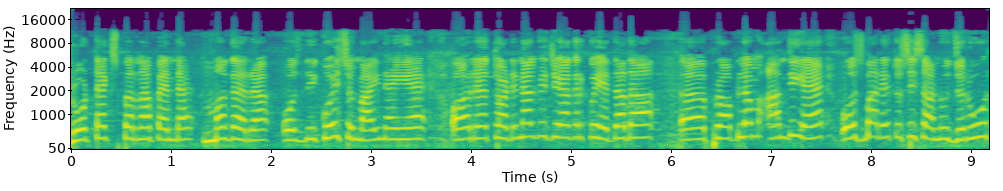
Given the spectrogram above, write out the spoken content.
ਰੋਡ ਟੈਕਸ ਭਰਨਾ ਪੈਂਦਾ ਮਗਰ ਉਸ ਦੀ ਕੋਈ ਸੁਣਵਾਈ ਨਹੀਂ ਹੈ ਔਰ ਤੁਹਾਡੇ ਨਾਲ ਵੀ ਜੇ ਅਗਰ ਕੋਈ ਇਦਾਂ ਦਾ ਪ੍ਰੋਬਲਮ ਆਂਦੀ ਹੈ, ਉਸ ਬਾਰੇ ਤੁਸੀਂ ਸਾਨੂੰ ਜ਼ਰੂਰ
